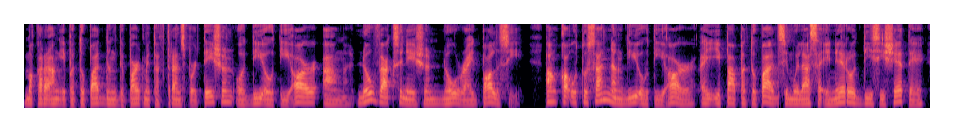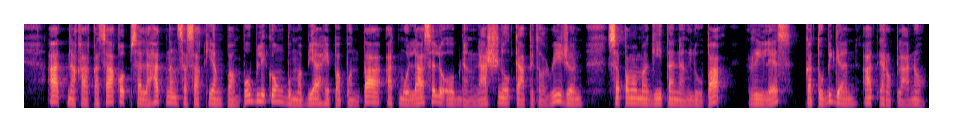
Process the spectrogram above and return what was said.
makaraang ipatupad ng Department of Transportation o DOTR ang No Vaccination, No Ride Policy. Ang kautusan ng DOTR ay ipapatupad simula sa Enero 17 at nakakasakop sa lahat ng sasakyang pampublikong bumabiyahe papunta at mula sa loob ng National Capital Region sa pamamagitan ng lupa, riles, katubigan at eroplano.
